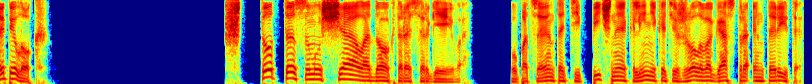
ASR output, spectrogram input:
Эпилог Что-то смущало доктора Сергеева. У пациента типичная клиника тяжелого гастроэнтерита,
